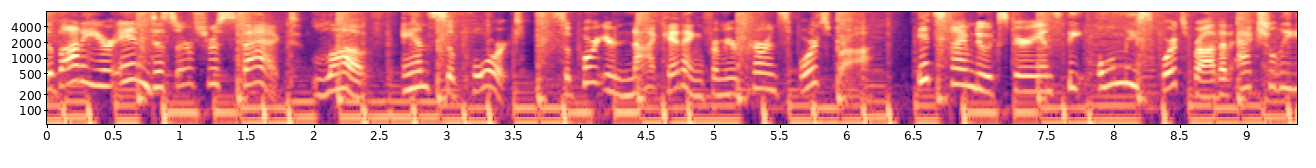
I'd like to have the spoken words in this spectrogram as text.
The body you're in deserves respect, love, and support. Support you're not getting from your current sports bra. It's time to experience the only sports bra that actually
